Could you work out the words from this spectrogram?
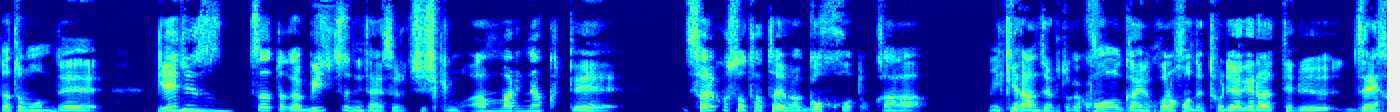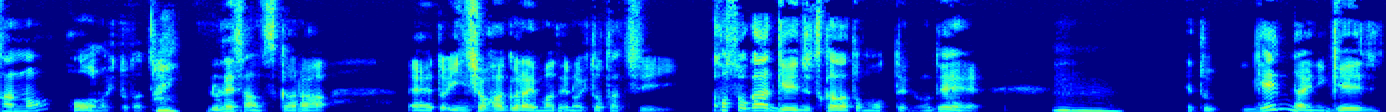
だと思うんで、芸術とか美術に対する知識もあんまりなくて、それこそ例えばゴッホとか、ミケランジェロとか、今回のこの本で取り上げられてる前半の方の人たち、はいルネサンスから、えっ、と、印象派ぐらいまでの人たちこそが芸術家だと思ってるので、うん。えっと、現代に芸術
